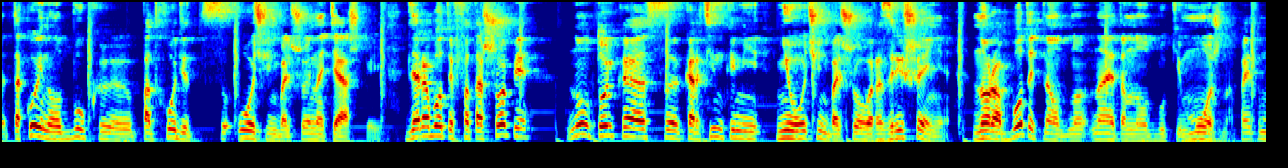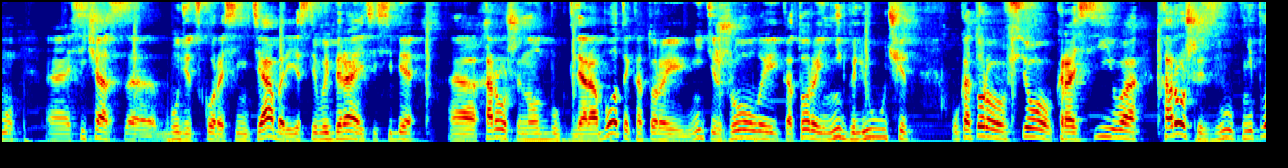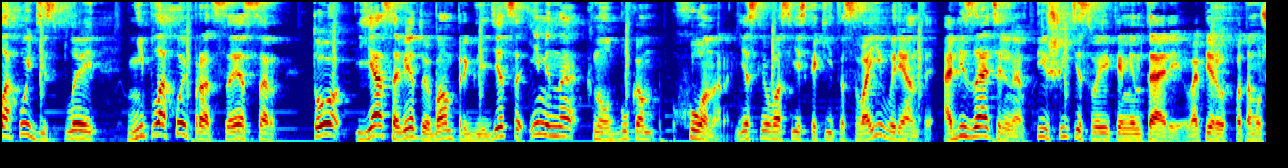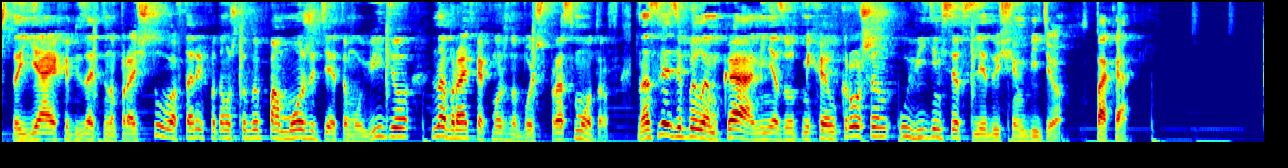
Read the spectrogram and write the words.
такой ноутбук э, подходит с очень большой натяжкой. Для работы в фотошопе ну, только с картинками не очень большого разрешения. Но работать на, на этом ноутбуке можно. Поэтому э, сейчас э, будет скоро сентябрь. Если выбираете себе э, хороший ноутбук для работы, который не тяжелый, который не глючит, у которого все красиво, хороший звук, неплохой дисплей, неплохой процессор, то я советую вам приглядеться именно к ноутбукам Honor. Если у вас есть какие-то свои варианты, обязательно пишите свои комментарии. Во-первых, потому что я их обязательно прочту, во-вторых, потому что вы поможете этому видео набрать как можно больше просмотров. На связи был МК, меня зовут Михаил Крошин, увидимся в следующем видео. Пока!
